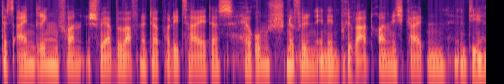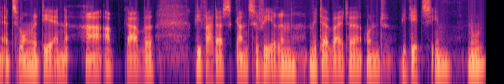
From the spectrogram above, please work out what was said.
Das Eindringen von schwer bewaffneter Polizei, das Herumschnüffeln in den Privaträumlichkeiten, die erzwungene DNA-Abgabe. Wie war das Ganze für Ihren Mitarbeiter und wie geht es ihm nun?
